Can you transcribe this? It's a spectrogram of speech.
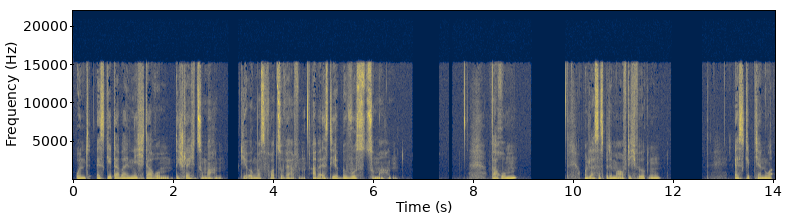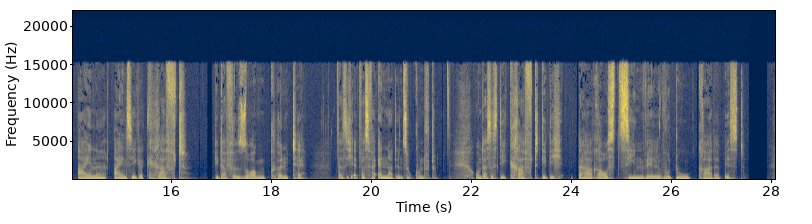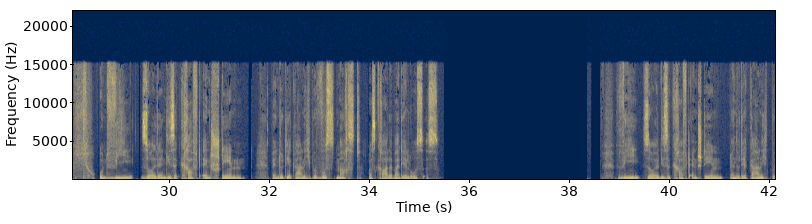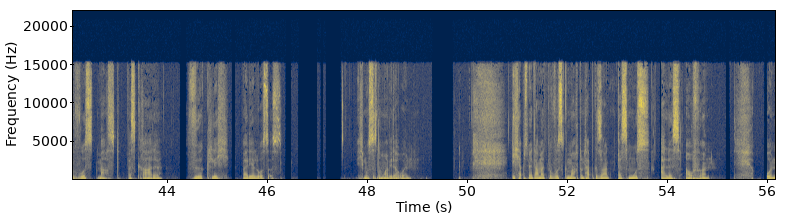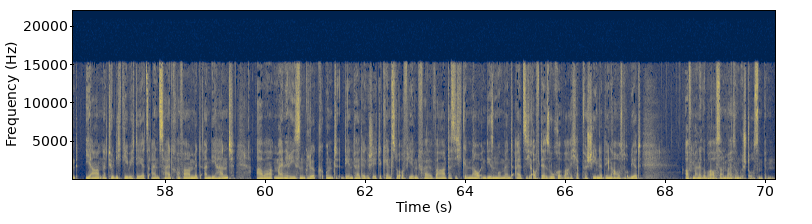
Und es geht dabei nicht darum, dich schlecht zu machen, dir irgendwas vorzuwerfen, aber es dir bewusst zu machen. Warum? Und lass das bitte mal auf dich wirken. Es gibt ja nur eine einzige Kraft, die dafür sorgen könnte, dass sich etwas verändert in Zukunft. Und das ist die Kraft, die dich da rausziehen will, wo du gerade bist. Und wie soll denn diese Kraft entstehen, wenn du dir gar nicht bewusst machst, was gerade bei dir los ist? Wie soll diese Kraft entstehen, wenn du dir gar nicht bewusst machst, was gerade wirklich bei dir los ist? Ich muss das nochmal wiederholen. ich habe es mir damals bewusst gemacht und habe gesagt, das muss alles aufhören. Und ja, natürlich gebe ich dir jetzt einen Zeitraffer mit an die Hand, aber mein Riesenglück, und den Teil der Geschichte kennst du auf jeden Fall, war, dass ich genau in diesem Moment, als ich auf der Suche war, ich habe verschiedene Dinge ausprobiert, auf meine Gebrauchsanweisung gestoßen bin.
